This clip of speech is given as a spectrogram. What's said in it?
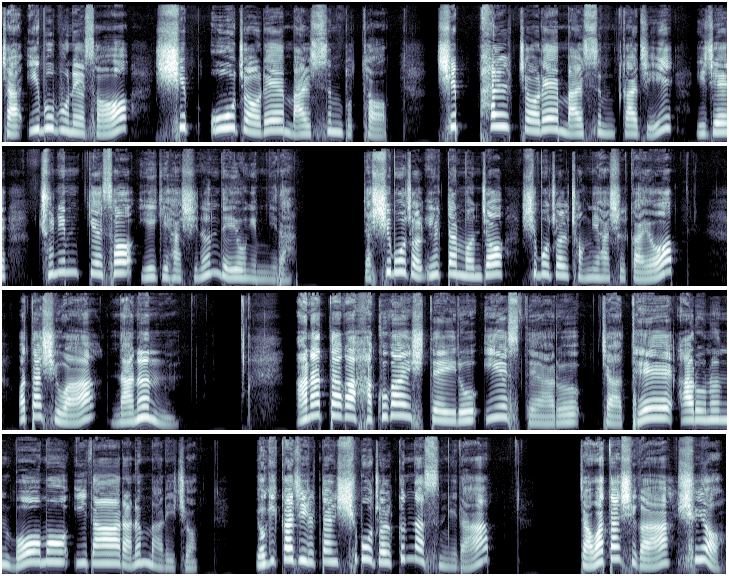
자, 이 부분에서 15절의 말씀부터 18절의 말씀까지 이제 주님께서 얘기하시는 내용입니다. 자, 15절 일단 먼저 15절 정리하실까요? 와타시와 나는 아나타가 하쿠가이 시대이루 이에스 데아루 자, 대아루는 뭐뭐이다라는 말이죠. 여기까지 일단 15절 끝났습니다. 자, 私が 슈여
